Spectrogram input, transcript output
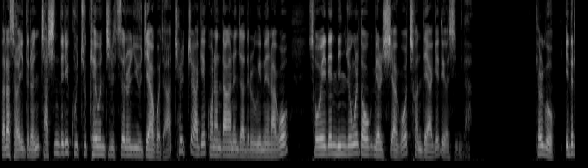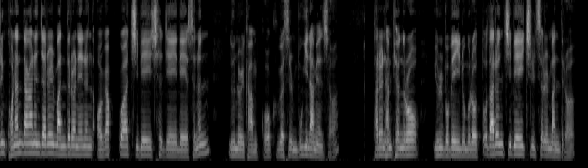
따라서 이들은 자신들이 구축해온 질서를 유지하고자 철저하게 고난당하는 자들을 외면하고 소외된 민중을 더욱 멸시하고 천대하게 되었습니다. 결국 이들은 고난당하는 자를 만들어내는 억압과 지배의 체제에 대해서는 눈을 감고 그것을 묵인하면서 다른 한편으로 율법의 이름으로 또 다른 지배의 질서를 만들어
